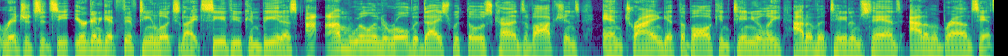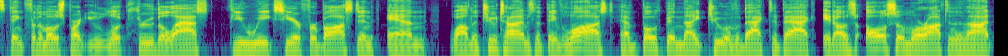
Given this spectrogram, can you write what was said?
Richardson, see, you're going to get 15 looks tonight. See if you can beat us. I- I'm willing to roll the dice with those kinds of options and try and get the ball continually out of a Tatum's hands, out of a Brown's hands. I think for the most part, you look through the last few weeks here for Boston. And while the two times that they've lost have both been night two of a back to back, it has also more often than not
